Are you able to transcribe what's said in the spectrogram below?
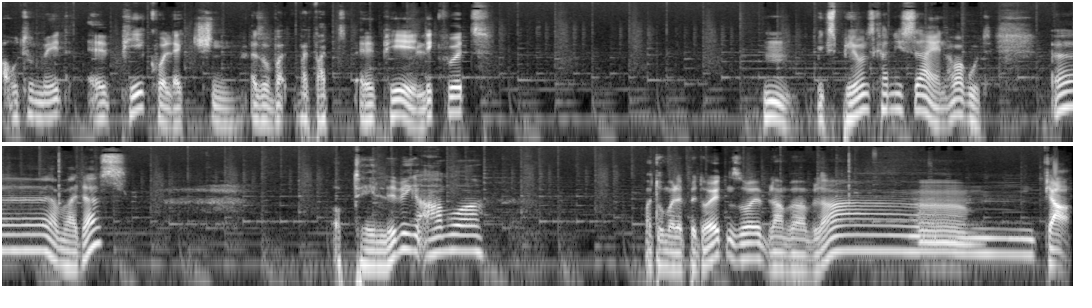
Automate LP Collection. Also, was, was, LP? Liquid. Hm, Experience kann nicht sein, aber gut. Äh, haben wir das? Obtain Living Armor. Was auch mal das bedeuten soll. Bla bla bla. Tja.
